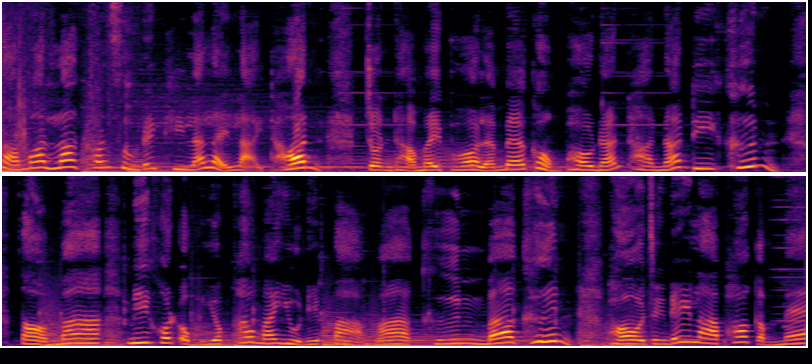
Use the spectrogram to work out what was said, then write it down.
สามารถลากท่อนสูงได้ทีละหลาย ๆ ท่อน จนทำให้พ่อและแม่ของพอนั้นฐานะดีขึ้น ต่อมามีคนอพยพเข้ามาอยู่ในป่ามากขึ้นมากขึ้นพอจึงได้ลาพ่อกับแม่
